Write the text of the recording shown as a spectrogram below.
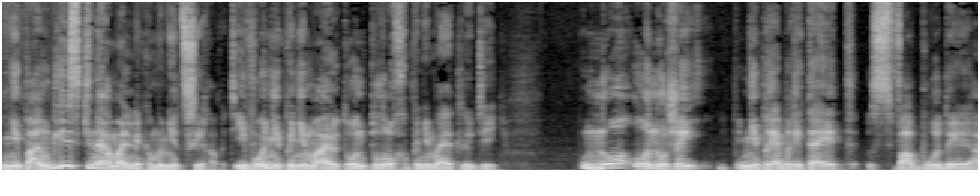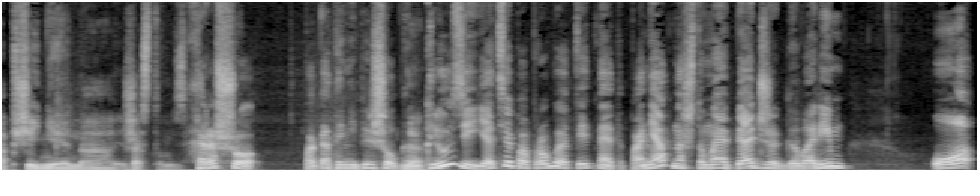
не по-английски нормально коммуницировать, его не понимают, он плохо понимает людей – но он уже не приобретает свободы общения на жестовом языке. Хорошо. Пока ты не перешел к да. инклюзии, я тебе попробую ответить на это. Понятно, что мы опять же говорим о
